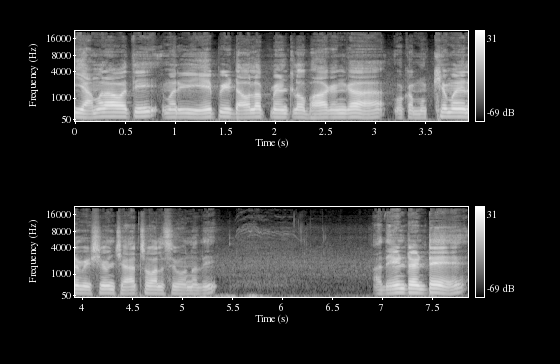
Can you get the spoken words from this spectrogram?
ఈ అమరావతి మరియు ఏపీ డెవలప్మెంట్లో భాగంగా ఒక ముఖ్యమైన విషయం చేర్చవలసి ఉన్నది. అదేంటంటే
